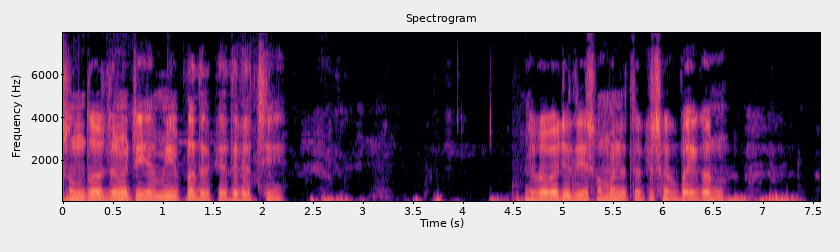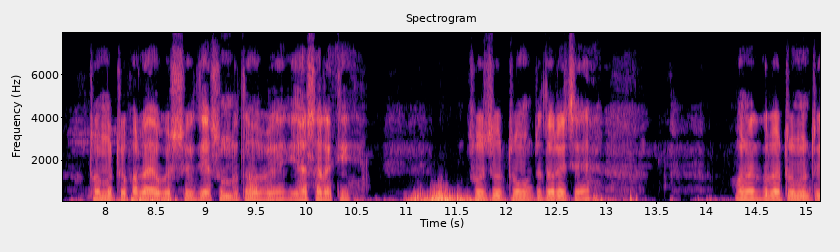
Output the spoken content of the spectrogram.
সুন্দর জমিটি আমি আপনাদেরকে দেখাচ্ছি। এভাবে যদি সম্মানিত কৃষক ভাইগণ টমেটো ফলায় অবশ্যই দেশ উন্নত হবে, এই আশা রাখি। প্রচুর টমেটো ধরেছে, অনেকগুলো টমেটো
